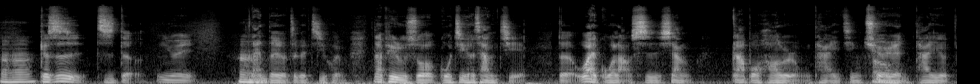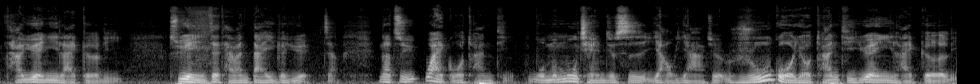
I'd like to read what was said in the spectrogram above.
嗯哼，可是值得，因为难得有这个机会。那譬如说国际合唱节。的外国老师，像 Gabor Holleron，他已经确认他有他愿意来隔离，是愿意在台湾待一个月这样。那至于外国团体，我们目前就是咬牙，就如果有团体愿意来隔离，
